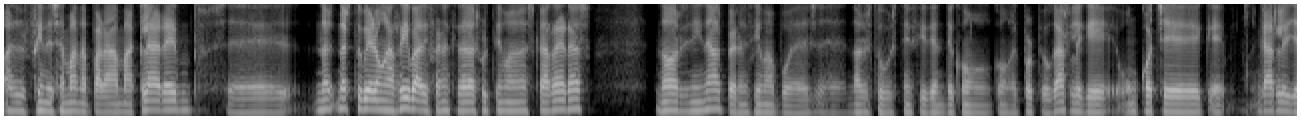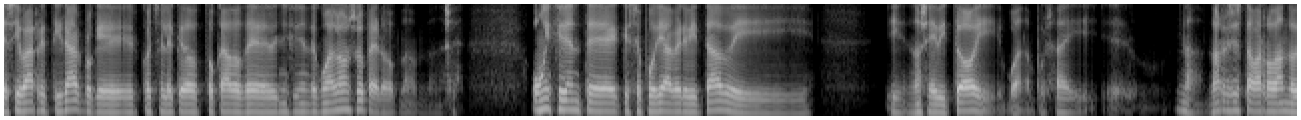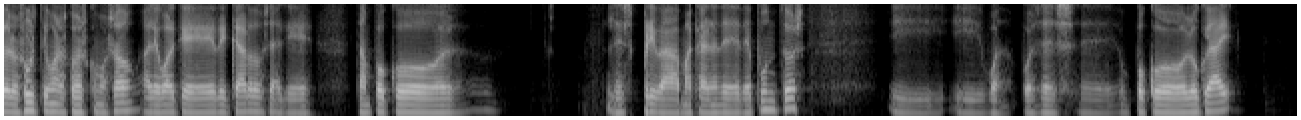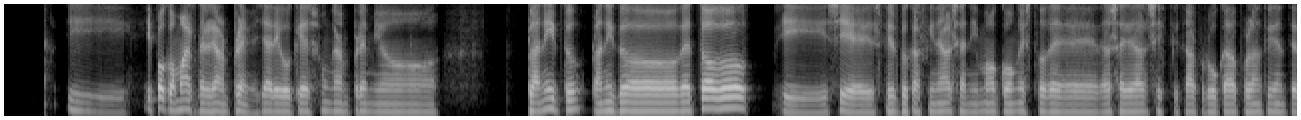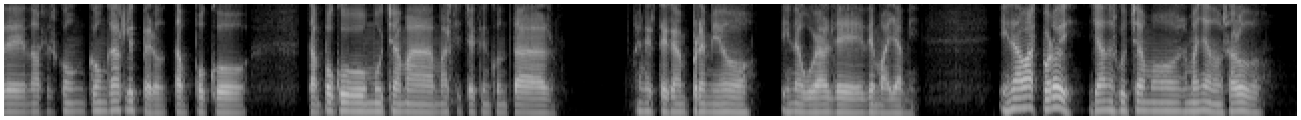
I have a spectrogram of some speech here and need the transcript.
el fin de semana para McLaren, pues, eh, no, no estuvieron arriba a diferencia de las últimas carreras no original, pero encima pues eh, no estuvo este incidente con, el propio Gasly, que un coche que Gasly ya se iba a retirar porque el coche le quedó tocado del incidente con Alonso, pero no, sé. Un incidente que se podía haber evitado y, no se evitó y bueno, pues ahí... Eh, nada, Norris estaba rodando de los últimos, las cosas como son, al igual que Ricardo, o sea que tampoco les priva a McLaren de puntos. Y, bueno, pues es eh, un poco lo que hay. Y, poco más del Gran Premio. Ya digo que es un Gran Premio planito, planito de todo. Y sí, es cierto que al final se animó con esto de, la salida del safety car provocado por el accidente de Norris con, con Gasly, pero tampoco, tampoco hubo mucha más, más chicha que encontrar en este Gran Premio inaugural de, de Miami. Y nada más por hoy. Ya nos escuchamos mañana. Un saludo.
